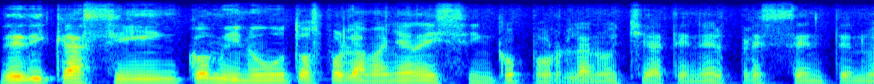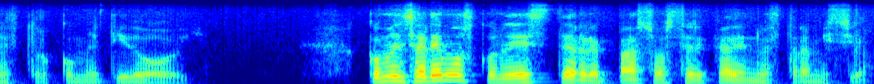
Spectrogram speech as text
Dedica cinco minutos por la mañana y cinco por la noche a tener presente nuestro cometido hoy. Comenzaremos con este repaso acerca de nuestra misión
